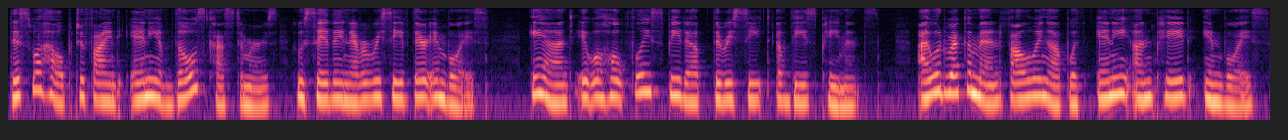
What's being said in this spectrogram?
this will help to find any of those customers who say they never received their invoice, and it will hopefully speed up the receipt of these payments. I would recommend following up with any unpaid invoice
